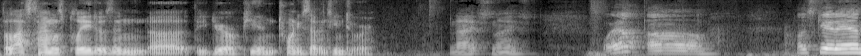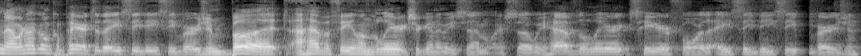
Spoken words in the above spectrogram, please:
the last time it was played was in uh, the European 2017 tour. Nice, nice. Well, um, let's get in. Now, we're not going to compare it to the ACDC version, but I have a feeling the lyrics are going to be similar. So we have the lyrics here for the ACDC version.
